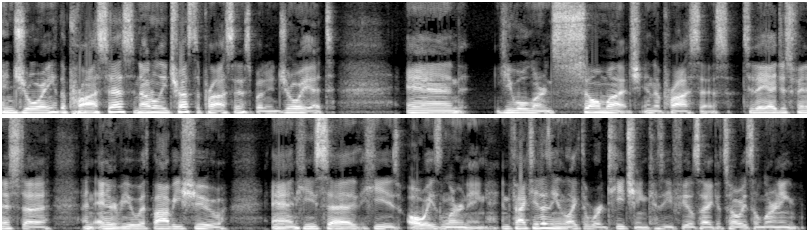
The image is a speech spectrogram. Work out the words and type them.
enjoy the process, not only trust the process, but enjoy it. And you will learn so much in the process. Today, I just finished a, an interview with Bobby Shew, and he said he's always learning. In fact, he doesn't even like the word teaching because he feels like it's always a learning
